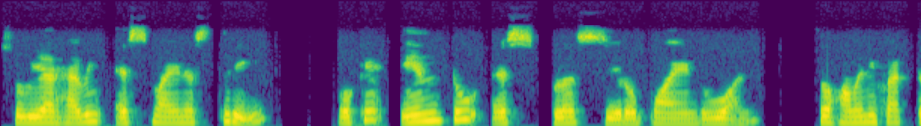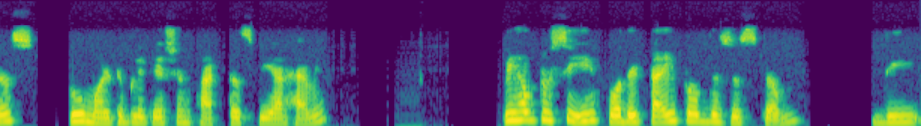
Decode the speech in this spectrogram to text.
So we are having s minus 3 okay into s plus 0.1 so how many factors? Two multiplication factors we are having. We have to see for the type of the system the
